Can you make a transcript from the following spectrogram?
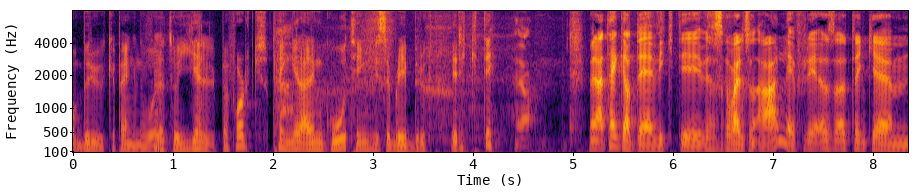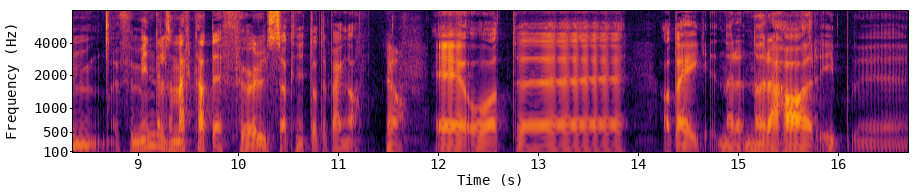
å bruke pengene våre Mm. til å hjelpe folk. Så penger er en god ting hvis det blir brukt riktig. Ja. Men jeg tenker at det er viktig, hvis jeg skal være litt sånn ærlig fordi altså, jeg tenker, mm, For min del så merker jeg at det er følelser knytta til penger. Ja. Eh, og at, eh, at jeg, når, når jeg har i, eh,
